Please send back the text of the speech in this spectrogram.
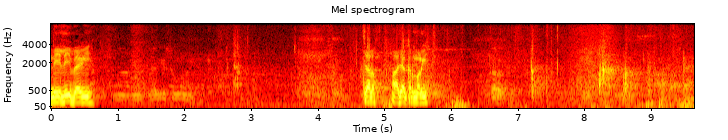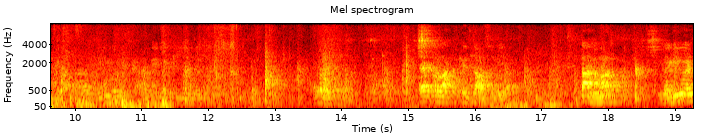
ਨੀਲੀ ਬਹਿ ਗਈ। ਚਲੋ, ਆ ਜਾ ਕਰਮ ਵਾਲੀ ਕਰੋ ਇੱਕ ਲੱਖ ਤੇ 10 ਹਜ਼ਾਰ। ਧੰਨਵਾਦ। ਵੀਡੀਓ ਐਂਡ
